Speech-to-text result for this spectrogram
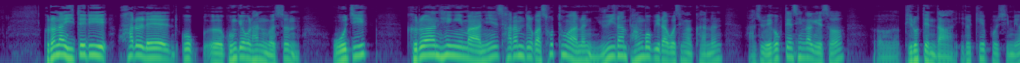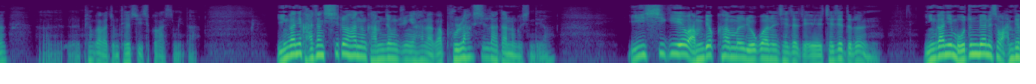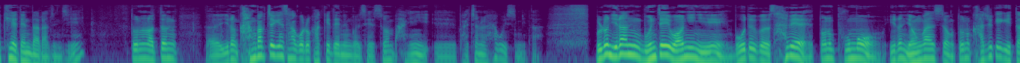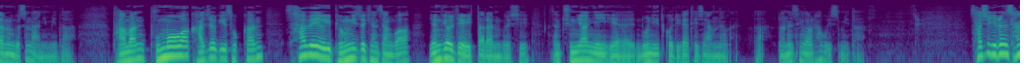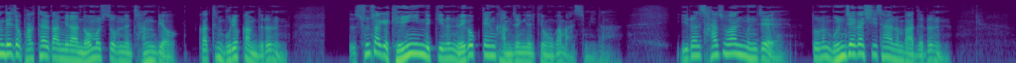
그러나 이들이 화를 내고 어, 공격을 하는 것은 오직 그러한 행위만이 사람들과 소통하는 유일한 방법이라고 생각하는 아주 왜곡된 생각에서 어, 비롯된다 이렇게 보시면 어, 평가가 좀 될 수 있을 것 같습니다. 인간이 가장 싫어하는 감정 중에 하나가 불확실하다는 것인데요. 이 시기의 완벽함을 요구하는 제재, 제재들은 인간이 모든 면에서 완벽해야 된다라든지 또는 어떤 어, 이런 강박적인 사고를 갖게 되는 것에서 많이 예, 발전을 하고 있습니다. 물론 이러한 문제의 원인이 모두 그 사회 또는 부모 이런 연관성 또는 가족에게 있다는 것은 아닙니다. 다만 부모와 가족이 속한 사회의 병리적 현상과 연결되어 있다라는 것이 가장 중요한 예, 논의거리가 되지 않나라는 생각을 하고 있습니다. 사실 이런 상대적 박탈감이나 넘을 수 없는 장벽 같은 무력감들은 순수하게 개인이 느끼는 왜곡된 감정일 경우가 많습니다. 이런 사소한 문제 또는 문제가 시사하는 바들은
